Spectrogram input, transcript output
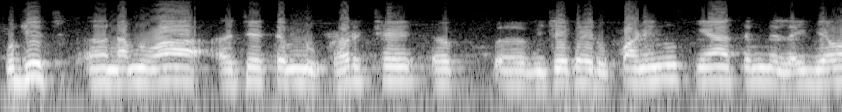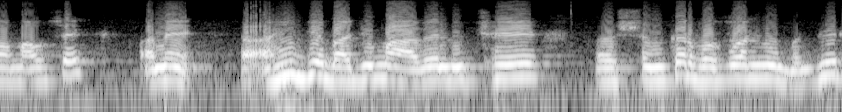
પૂજિત નામનું આ જે તેમનું ઘર છે વિજયભાઈ રૂપાણીનું, ત્યાં તેમને લઈ જવામાં આવશે. અને અહીં જે બાજુમાં આવેલું છે શંકર ભગવાનનું મંદિર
